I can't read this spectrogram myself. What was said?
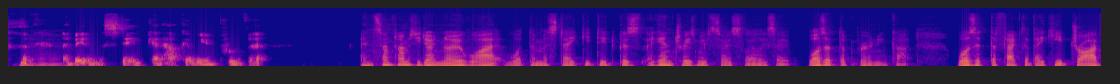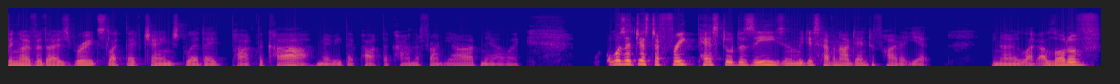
yeah. I made a mistake and how can we improve it? And sometimes you don't know why what the mistake you did because again trees move so slowly. So was it the pruning cut? Was it the fact that they keep driving over those roots like they've changed where they park the car? Maybe they park the car in the front yard now. Like was it just a freak pest or disease and we just haven't identified it yet? You know, like a lot of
